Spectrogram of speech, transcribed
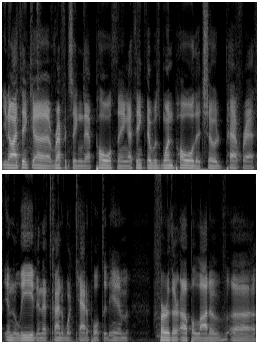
You know, I think uh, referencing that poll thing, I think there was one poll that showed Paffrath in the lead, and that's kind of what catapulted him further up a lot of uh,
